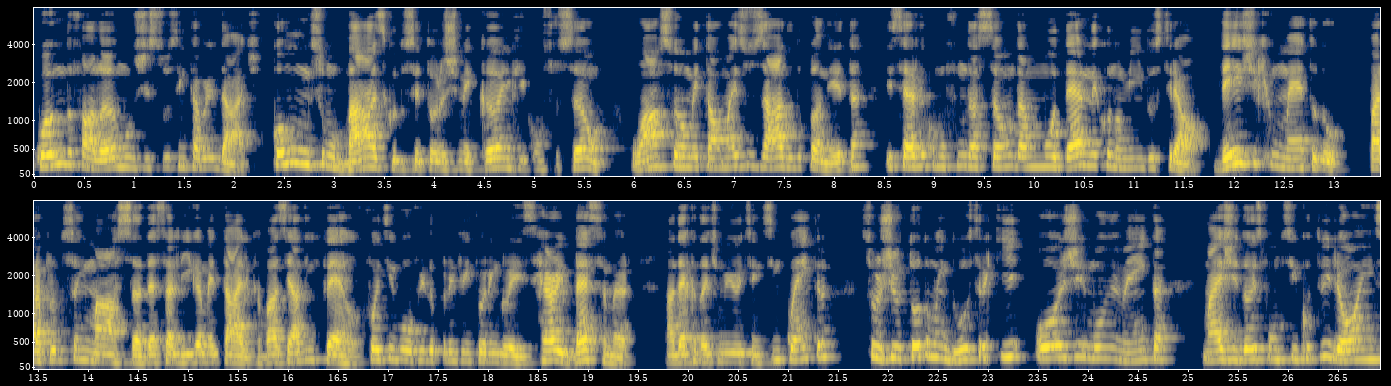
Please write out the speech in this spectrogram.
quando falamos de sustentabilidade. Como um insumo básico dos setores de mecânica e construção, o aço é o metal mais usado do planeta e serve como fundação da moderna economia industrial. Desde que um método para a produção em massa dessa liga metálica baseado em ferro foi desenvolvido pelo inventor inglês Harry Bessemer na década de 1850, surgiu toda uma indústria que hoje movimenta mais de 2,5 trilhões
